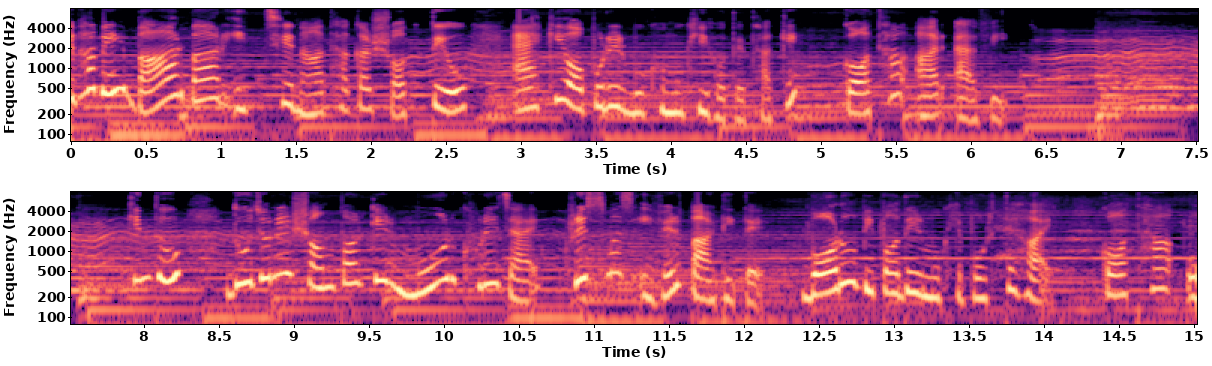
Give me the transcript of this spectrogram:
এভাবেই বারবার ইচ্ছে না থাকার সত্ত্বেও একে অপরের মুখোমুখি হতে থাকে কথা আর অ্যাভি। কিন্তু দুজনের সম্পর্কের মোড় ঘুরে যায় ক্রিসমাস ইভের পার্টিতে। বড় বিপদের মুখে পড়তে হয় কথা ও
